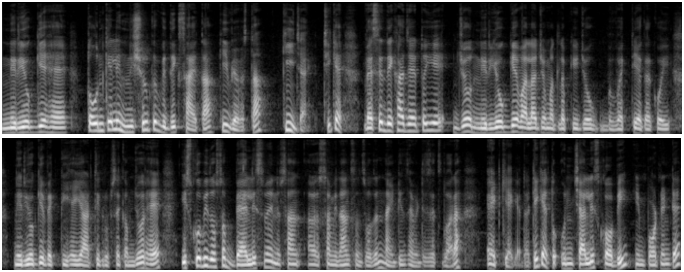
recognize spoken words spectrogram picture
निर्योग्य है तो उनके लिए निशुल्क विधिक सहायता की व्यवस्था की जाए, ठीक है? वैसे देखा जाए तो ये जो निर्योग्य वाला जो मतलब कि जो व्यक्ति अगर कोई निर्योग्य व्यक्ति है या आर्थिक रूप से कमज़ोर है, इसको भी दोस्तों बयालीसवें संविधान संशोधन 1976 द्वारा ऐड किया गया था, ठीक है? तो उनचालीस को भी इंपॉर्टेंट है,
